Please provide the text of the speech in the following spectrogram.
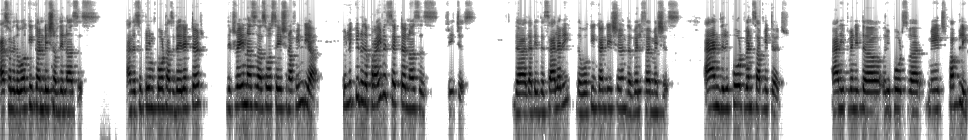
as well as the working condition of the nurses. And the Supreme Court has directed the Trained Nurses Association of India to look into the private sector nurses features. The, that is the salary, the working condition, the welfare measures. And the report when submitted and it, when it, the reports were made public,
